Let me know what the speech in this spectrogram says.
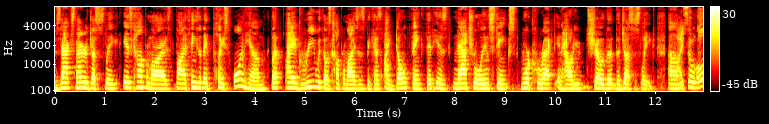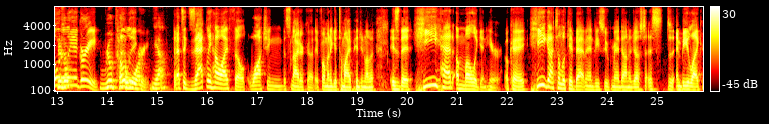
Zack Snyder's Justice League is compromised by things that they placed on him, but I agree with those compromises because I don't think that his natural instincts were correct in how to show the, the Justice League. Um, I so totally agree. real totally agree. Yeah. That's exactly how I felt watching the Snyder Cut. If I'm going to get to my opinion on it, is that he had a mulligan here. Okay. He got to look at Batman v Superman: Dawn of Justice and be like,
